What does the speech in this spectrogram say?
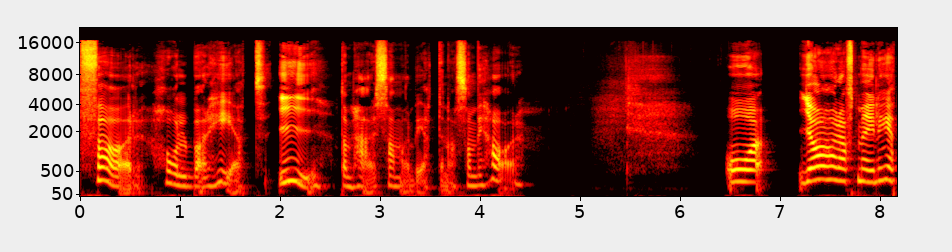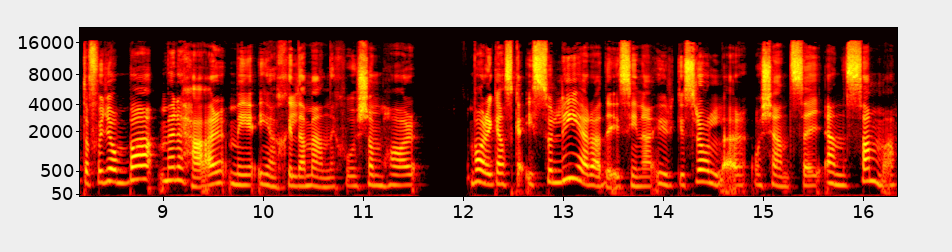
för hållbarhet i de här samarbetena som vi har. Och jag har haft möjlighet att få jobba med det här med enskilda människor som har varit ganska isolerade i sina yrkesroller och känt sig ensamma.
